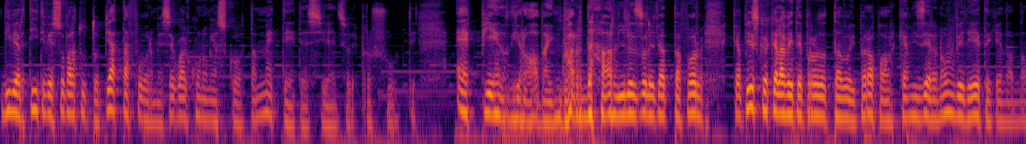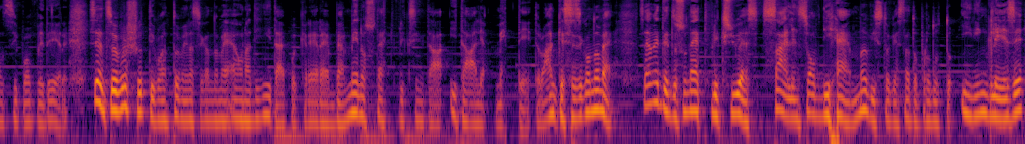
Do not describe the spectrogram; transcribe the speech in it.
divertitevi e soprattutto piattaforme, se qualcuno mi ascolta, mettete il silenzio dei prosciutti è pieno di roba inguardabile sulle piattaforme. Capisco che l'avete prodotta voi, però porca miseria, non vedete che non, non si può vedere. Senza i prosciutti, quantomeno secondo me ha una dignità e poi creerebbe almeno su Netflix in Italia. Mettetelo, anche se secondo me, se la mettete su Netflix US Silence of the Ham, visto che è stato prodotto in inglese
